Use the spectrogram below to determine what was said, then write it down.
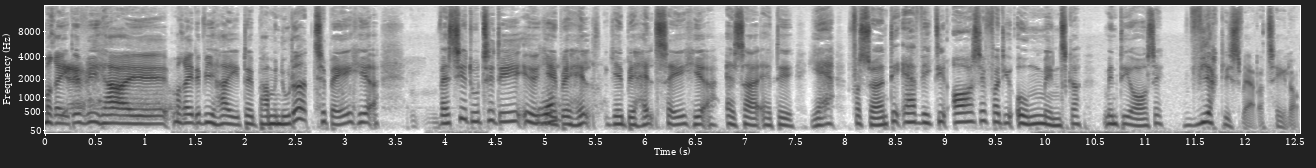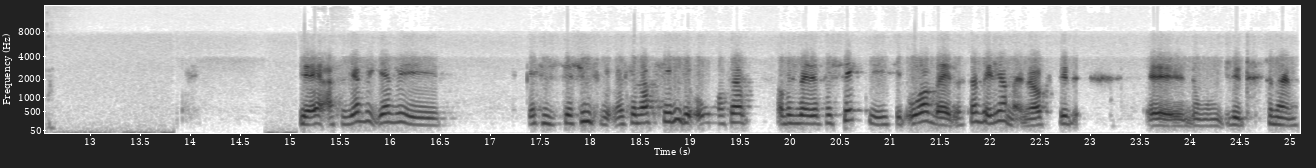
Marete, ja. vi har, øh, Marete, vi har et øh, par minutter tilbage her. Hvad siger du til det, øh. Jeppe, Hal, Jeppe Hal sagde her? Altså, at øh, ja, for Søren, det er vigtigt også for de unge mennesker, men det er også virkelig svært at tale om. Ja, altså, jeg vil, jeg vil jeg synes, jeg synes, man skal nok finde det ord, så og hvis man er forsigtig i sit ordvalg, så vælger man nok det. øh, nogle lidt sådan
